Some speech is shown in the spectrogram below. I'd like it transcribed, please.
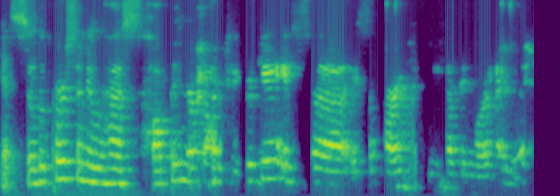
Yes, so the person who has hopping. integrity is, uh, is the part that we have been working with.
